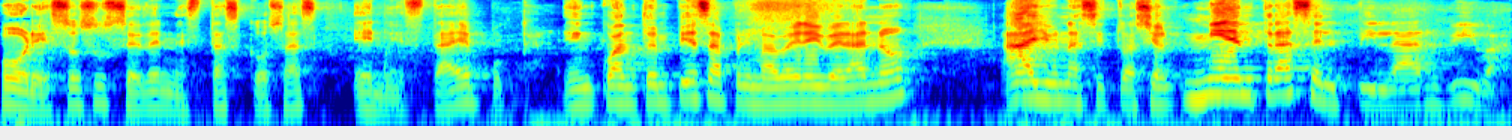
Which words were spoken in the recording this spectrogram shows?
Por eso suceden estas cosas en esta época. En cuanto empieza primavera y verano, hay una situación mientras el pilar viva.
